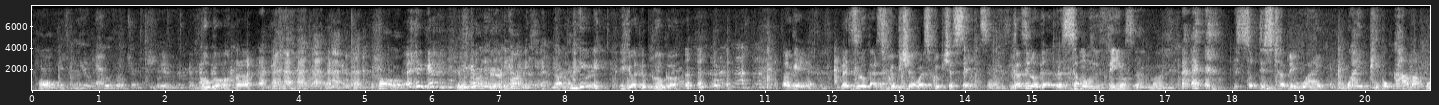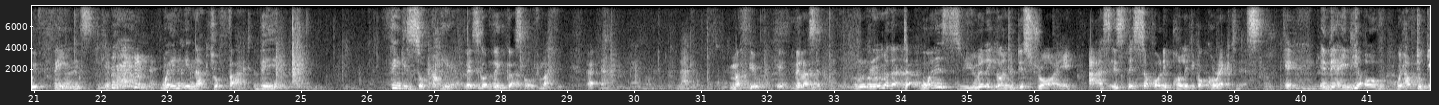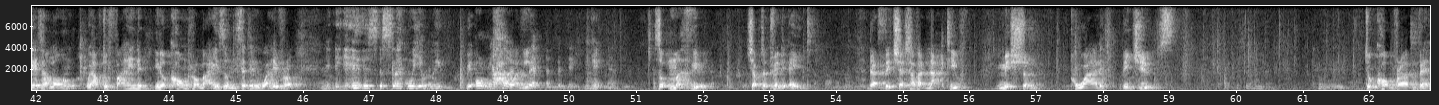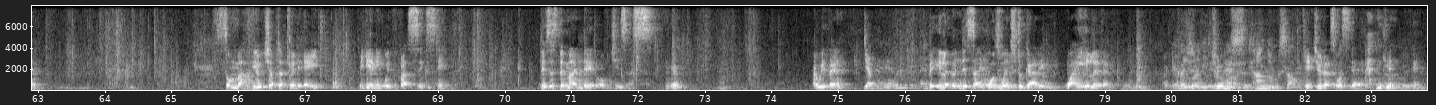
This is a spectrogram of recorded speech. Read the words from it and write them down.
Paul, You, Google Church. Google. Paul, instruct to admonish, not convert. you go to Google. okay, let's look at scripture. What scripture says? Because you know there, there's some of the things. Instruct to admonish. It's so disturbing why why people come up with things okay, when in actual fact the thing is so clear. Let's go to the Gospel of Matthew. Uh, Not- Matthew, okay, the last. Remember that uh, what is really going to destroy us is this so-called political correctness, okay? And the idea of we have to get along, we have to find, you know, compromise on certain whatever. It's, it's like we we we're all cowardly. Okay. So Matthew, chapter 28, does the church have an active mission toward the Jews? To convert them. So, Matthew chapter 28, beginning with verse 16. This is the mandate of Jesus. Okay? Are we there? Yep, The 11 disciples went to Galilee. Why 11? because Judas has hung himself. Okay, Judas was dead. Okay?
